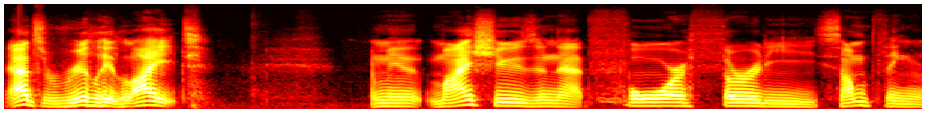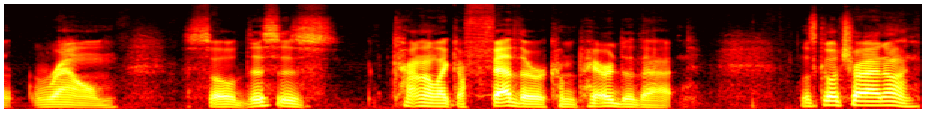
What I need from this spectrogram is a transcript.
That's really light. I mean, my shoe's in that 430 something realm. So this is kind of like a feather compared to that. Let's go try it on.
